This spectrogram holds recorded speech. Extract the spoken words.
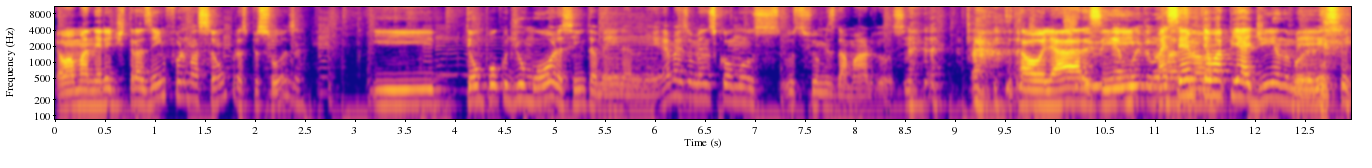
é uma maneira de trazer informação para as pessoas, né? E ter um pouco de humor, assim, também, né? também. É mais ou menos como os, os filmes da Marvel, assim. tu tá a olhar, assim, É muita mas sempre tem uma piadinha no Pois. meio, assim.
